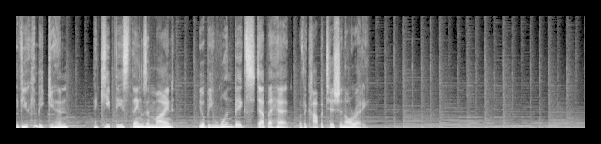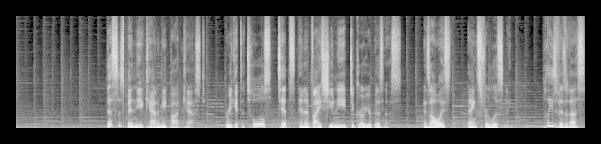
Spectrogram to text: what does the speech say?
If you can begin and keep these things in mind, you'll be one big step ahead of the competition already. This has been the Academy Podcast where you get the tools, tips, and advice you need to grow your business. As always, thanks for listening. Please visit us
